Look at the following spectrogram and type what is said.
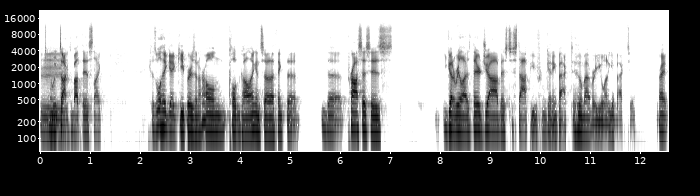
And we've Mm, talked about this like because we'll hit gatekeepers in our own cold calling, and so I think the the process is you got to realize their job is to stop you from getting back to whomever you want to get back to, right?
